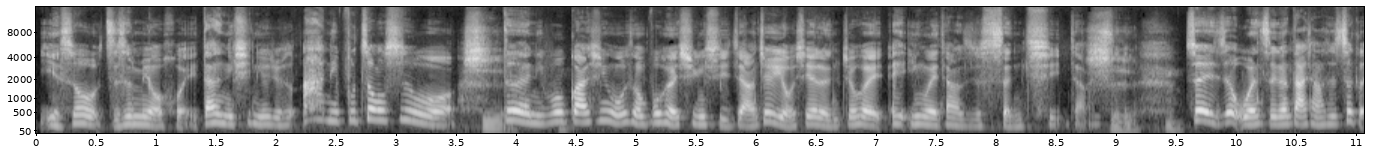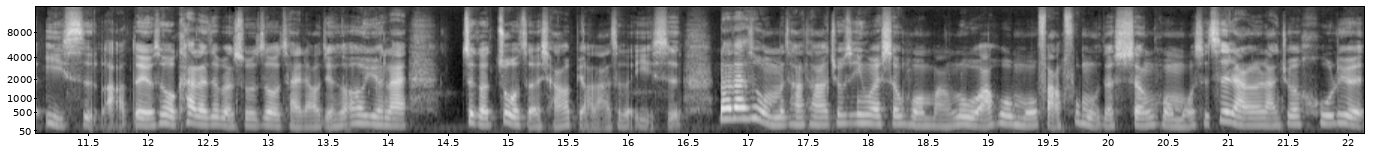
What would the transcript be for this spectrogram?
有时候只是没有回，但是你心里就觉得啊，你不重视我，是对你不关心我，为什么不回讯息？这样就有些人就会哎，因为这样子就生气这样子。是，所以这蚊子跟大象是这个意思啦。对，有时候我看了这本书之后才了解说，哦，原来。这个作者想要表达这个意思，那但是我们常常就是因为生活忙碌啊，或模仿父母的生活模式，自然而然就会忽略，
